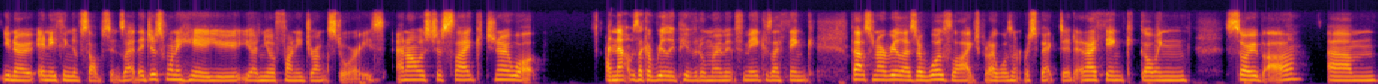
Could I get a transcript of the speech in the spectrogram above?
you know, anything of substance. Like they just want to hear you and your funny drunk stories. And I was just like, do you know what? and that was like a really pivotal moment for me because I think that's when I realized I was liked, but I wasn't respected. And I think going sober, um,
